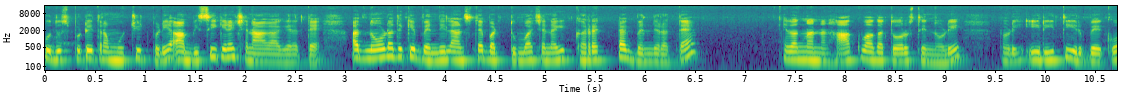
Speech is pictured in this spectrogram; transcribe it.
ಕುದಿಸ್ಬಿಟ್ಟು ಈ ಥರ ಮುಚ್ಚಿಟ್ಬಿಡಿ, ಆ ಬಿಸಿಗೇ ಚೆನ್ನಾಗಾಗಿರುತ್ತೆ. ಅದು ನೋಡೋದಕ್ಕೆ ಬೆಂದಿಲ್ಲ ಅನಿಸುತ್ತೆ, ಬಟ್ ತುಂಬ ಚೆನ್ನಾಗಿ ಕರೆಕ್ಟಾಗಿ ಬೆಂದಿರುತ್ತೆ. ಇವಾಗ ನಾನು ನಾನು ಹಾಕುವಾಗ ತೋರಿಸ್ತೀನಿ ನೋಡಿ. ನೋಡಿ, ಈ ರೀತಿ ಇರಬೇಕು,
